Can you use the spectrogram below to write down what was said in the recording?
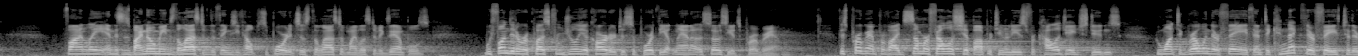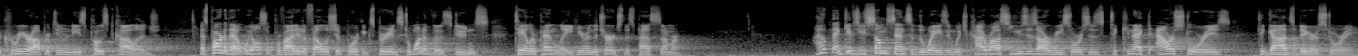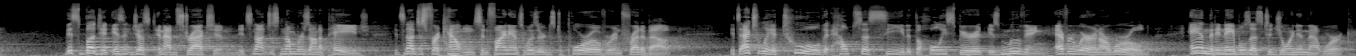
Finally, and this is by no means the last of the things you've helped support, it's just the last of my list of examples, we funded a request from Julia Carter to support the Atlanta Associates Program. This program provides summer fellowship opportunities for college age students who want to grow in their faith and to connect their faith to their career opportunities post college. As part of that, we also provided a fellowship work experience to one of those students, Taylor Penley, here in the church this past summer. I hope that gives you some sense of the ways in which Kairos uses our resources to connect our stories to God's bigger story. This budget isn't just an abstraction, it's not just numbers on a page, it's not just for accountants and finance wizards to pore over and fret about. It's actually a tool that helps us see that the Holy Spirit is moving everywhere in our world and that enables us to join in that work.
